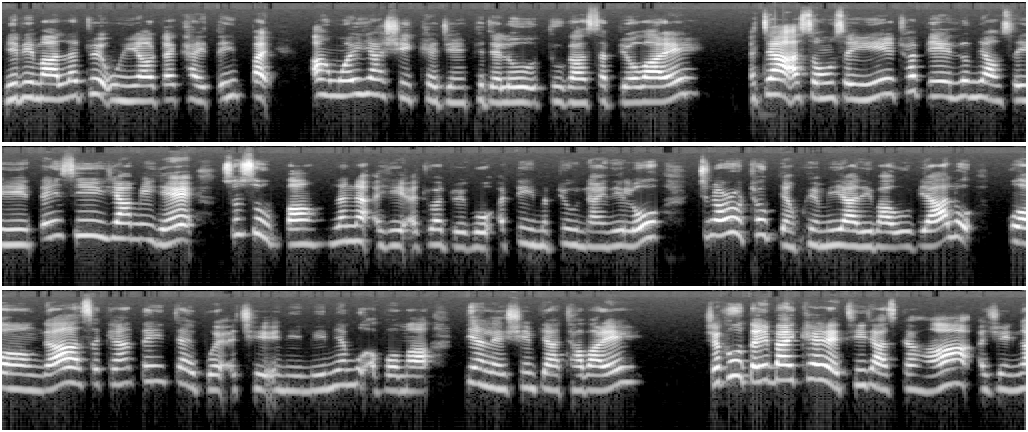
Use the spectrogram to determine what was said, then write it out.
မြေပြင်မှာလက်တွေ့ဝင်ရောက်တိုက်ခိုက်သိမ်းပိုက်အောင်ပွဲရရှိခဲ့ခြင်းဖြစ်တယ်လို့သူကဆက်ပြောပါရယ်။ အကြအဆုံးစရင်ထွက်ပြေးလွတ်မြောက်စရင်တင်းစီရမိတဲ့စွစုပေါင်းလက်နက်အရေးအတွက်တွေကိုအတိမပြုနိုင်သေးလို့ကျွန်တော်တို့ထုတ်ပြန်ခွင့်မရသေးပါဘူးဗျာလို့ကွန်ကစကန်သိန်းတိုက်ပွဲအခြေအနေမေးမြန်းမှုအပေါ်မှာပြန်လည်ရှင်းပြထားပါတယ်ယခုသိမ်းပိုက်ခဲ့တဲ့ထီတာစကန်ဟာအရင်က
